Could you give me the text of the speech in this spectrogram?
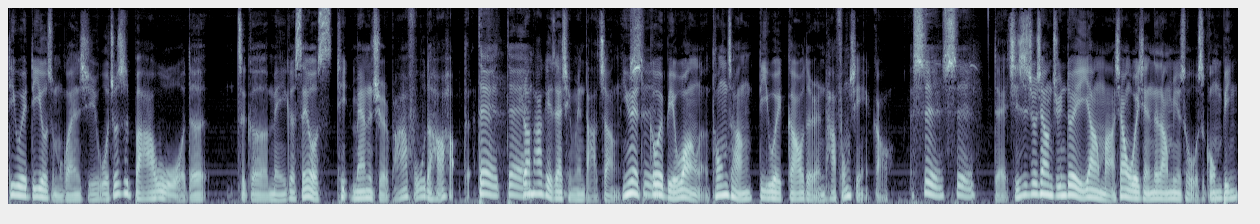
地位低有什么关系？我就是把我的这个每一个 sales team manager 把他服务的好好的，对对，让他可以在前面打仗。因为各位别忘了，通常地位高的人他风险也高，是是，对，其实就像军队一样嘛，像我以前在当兵的时候，我是工兵。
